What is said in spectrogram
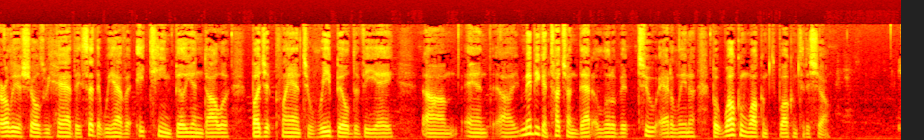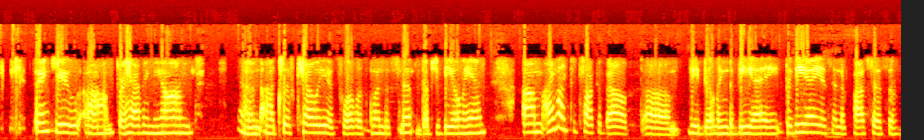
earlier shows we had, they said that we have an $18 billion budget plan to rebuild the VA. Um, and uh, maybe you can touch on that a little bit too, Adelina. But welcome, welcome, welcome to the show. Thank you um, for having me on, and uh, Cliff Kelly as well as Glenda Smith and WVON. Um, I'd like to talk about um, rebuilding the VA. The VA is in the process of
